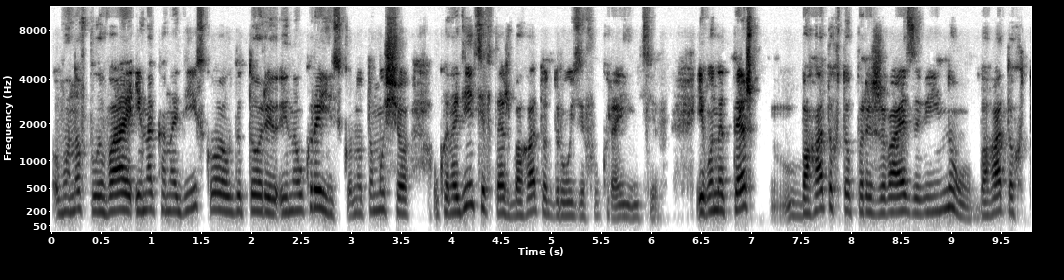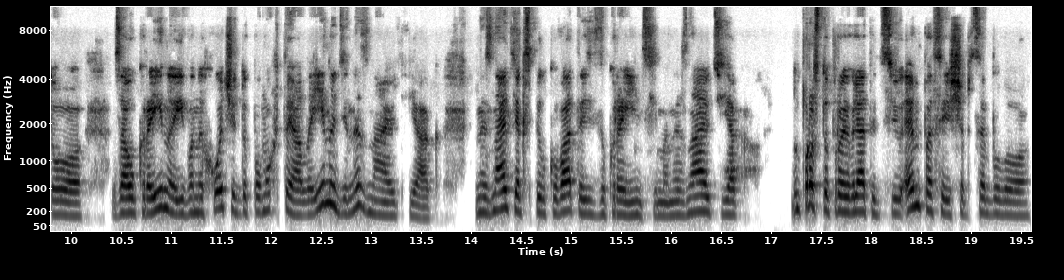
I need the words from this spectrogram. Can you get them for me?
воно впливає і на канадську аудиторію, і на українську. Ну тому що у канадійців теж багато друзів українців, і вони теж багато хто переживає за війну, багато хто за Україну, і вони хочуть допомогти, але іноді не знають як, не знають, як спілкуватись з українцями, не знають, як ну просто проявляти цю емпатію, щоб це було.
